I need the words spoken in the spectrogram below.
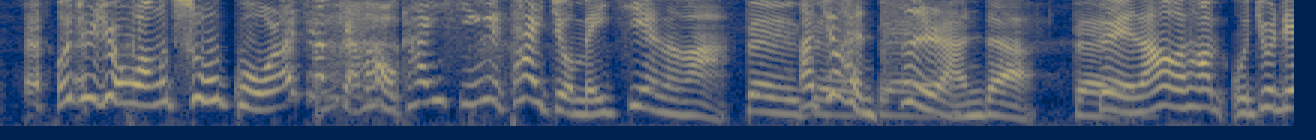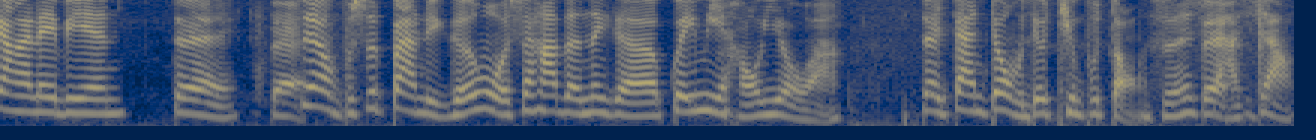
我就觉得王出国了，而且他们讲的好开心，因为太久没见了嘛，对，那就很自然的，对，然后他我就晾在那边，对，虽然我不是伴侣，可是我是他的那个闺蜜好友啊。对，但但我就听不懂，只能傻笑。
